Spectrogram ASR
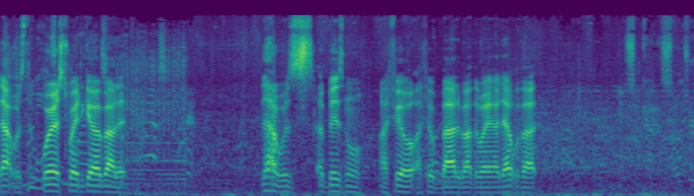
That was the worst way to go about it. That was abysmal. I feel I feel bad about the way I dealt with that. You some kind of soldier?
